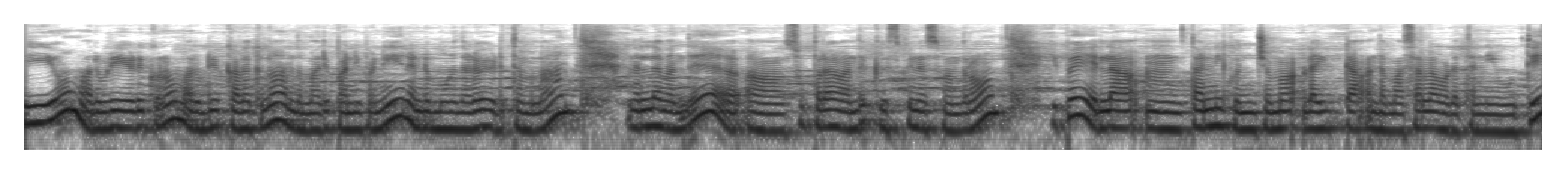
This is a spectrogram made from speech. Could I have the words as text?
தீயும் மறுபடியும் எடுக்கணும் மறுபடியும் கலக்கணும் அந்த மாதிரி பண்ணி பண்ணி ரெண்டு மூணு தடவை எடுத்தோம்னா நல்லா வந்து சூப்பராக வந்து கிறிஸ்பினஸ் வந்துடும் இப்போ எல்லா தண்ணி கொஞ்சமாக லைட்டாக அந்த மசாலாவோட தண்ணி ஊற்றி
